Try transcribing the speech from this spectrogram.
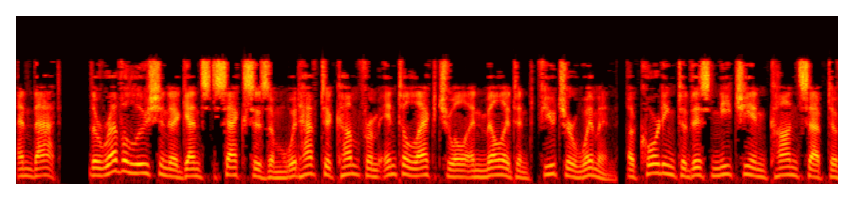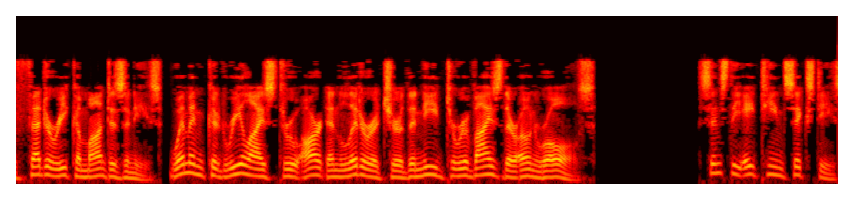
and that the revolution against sexism would have to come from intellectual and militant future women. According to this Nietzschean concept of Federica Montseny's, women could realize through art and literature the need to revise their own roles. Since the 1860s,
